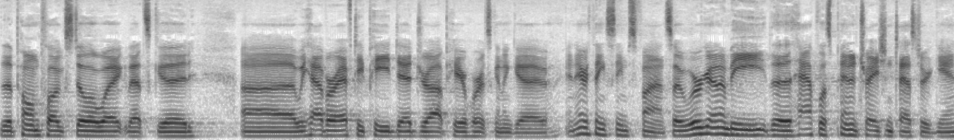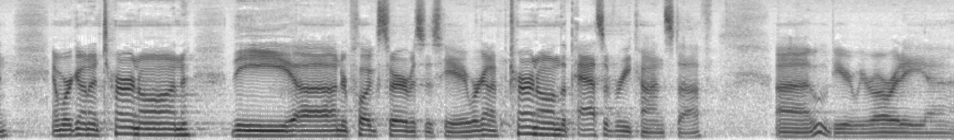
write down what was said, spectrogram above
the Pwn plug's still awake. That's good. Uh, we have our FTP dead drop here where it's going to go, and everything seems fine. So we're going to be the hapless penetration tester again, and we're going to turn on the uh, under plug services here. We're going to turn on the passive recon stuff. Uh, oh dear, we were already. Uh,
